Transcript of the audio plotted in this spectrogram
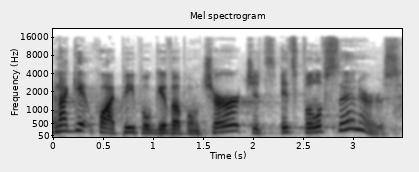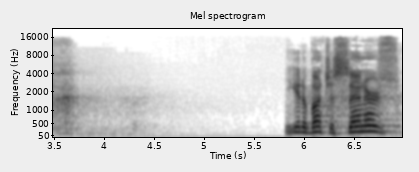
And I get why people give up on church. It's, it's full of sinners. You get a bunch of sinners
